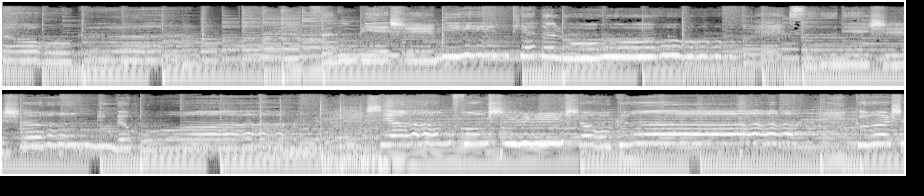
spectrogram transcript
首歌分别是《明天的路》，思念是生命的火；相逢是首歌，歌手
